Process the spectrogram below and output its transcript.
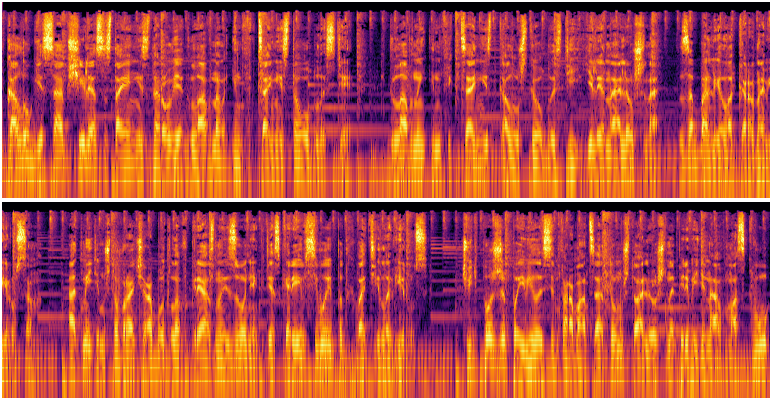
В Калуге сообщили о состоянии здоровья главного инфекциониста области. Главный инфекционист Калужской области Елена Алешина заболела коронавирусом. Отметим, что врач работала в грязной зоне, где, скорее всего, и подхватила вирус. Чуть позже появилась информация о том, что Алешина переведена в Москву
